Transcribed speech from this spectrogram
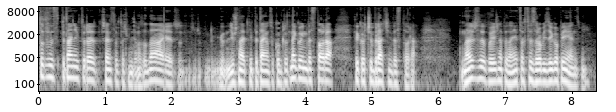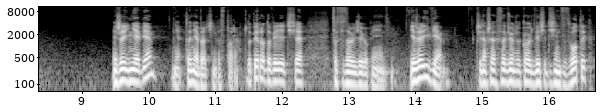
to jest pytanie, które często ktoś mi tam zadaje, już nawet nie pytając o konkretnego inwestora, tylko czy brać inwestora. Należy sobie odpowiedzieć na pytanie, co chcę zrobić z jego pieniędzmi. Jeżeli nie wiem, nie, to nie brać inwestora. Dopiero dowiedzieć się, co chcę zrobić z jego pieniędzmi. Jeżeli wiem, czyli na przykład chcę wziąć około 200 tysięcy złotych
